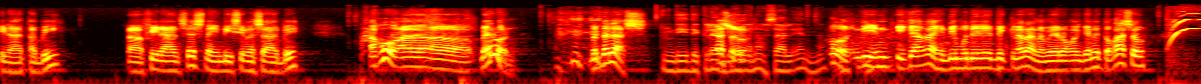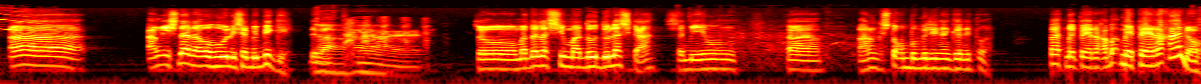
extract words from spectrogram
tinatabi, ah, finances na hindi sinasabi? Ako, ah, ah, meron. Madalas. Hindi declare Kaso- yung ano, SALN, no? Oh, hindi, hindi ika nga, hindi mo dinideklara na meron kang ganito. Kaso, ah, ang isda nahuhuli sa bibig eh, di ba? Ah. Ah, So, madalas yung madudulas ka, sabihin mong, ah, parang gusto kong bumili ng ganito. Ba't may pera ka ba? May pera ka, no?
